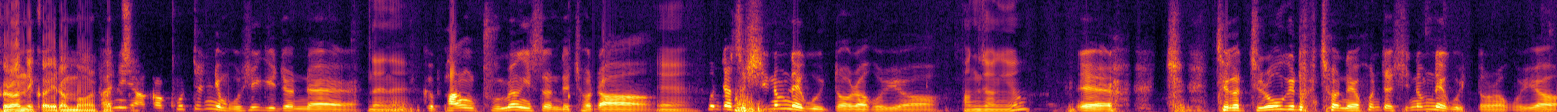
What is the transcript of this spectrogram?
그러니까 이런 방을 아니 봤지. 아까 코트님 오시기 전에 네네. 그 방 두 명 있었는데 저랑 예. 혼자서 신음 내고 있더라고요. 방장이요? 예, 제- 제가 들어오기도 전에 혼자 신음 내고 있더라고요.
